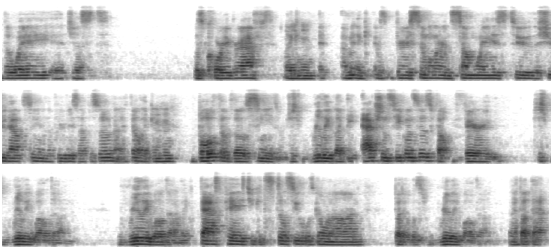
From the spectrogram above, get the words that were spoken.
the way it just was choreographed. Like Mhm. it, I mean, it, it was very similar in some ways to the shootout scene in the previous episode, and I felt like Mhm. both of those scenes were just really like the action sequences felt very, just really well done, really well done. Like fast paced, you could still see what was going on, but it was really well done, and I thought that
